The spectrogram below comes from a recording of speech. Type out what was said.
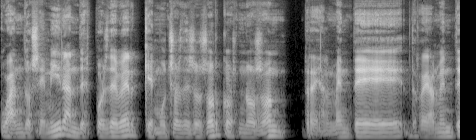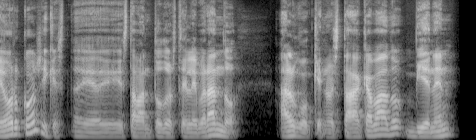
cuando se miran después de ver que muchos de esos orcos no son realmente, realmente orcos y que est- eh, estaban todos celebrando algo que no está acabado, vienen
